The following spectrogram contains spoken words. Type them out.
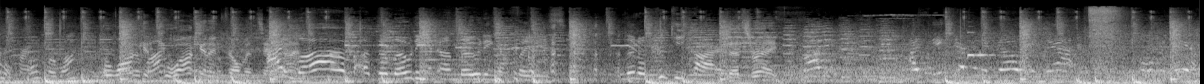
Oh, we're walking. We're walking and same I love uh, the loading and unloading of these little cookie cars. That's right. I think they're gonna go with that over there.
